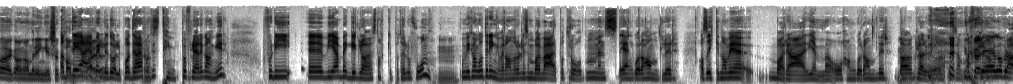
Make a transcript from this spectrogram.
Hver gang han ringer, så Ja, kan det det er jeg være veldig dårlig på. Det har jeg Ja. faktisk tenkt på flere ganger. Fordi eh, vi er begge glad i å snakke på telefon. Mm. Og vi kan godt ringe hverandre og liksom bare være på tråden mens en går og handler. Altså ikke når vi bare er hjemme og han går og handler. Da Mm. klarer vi å liksom Det går bra.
